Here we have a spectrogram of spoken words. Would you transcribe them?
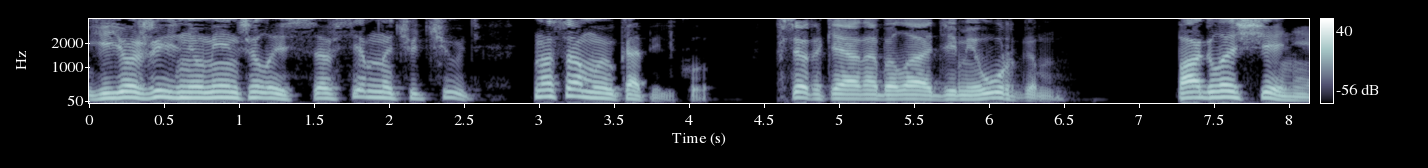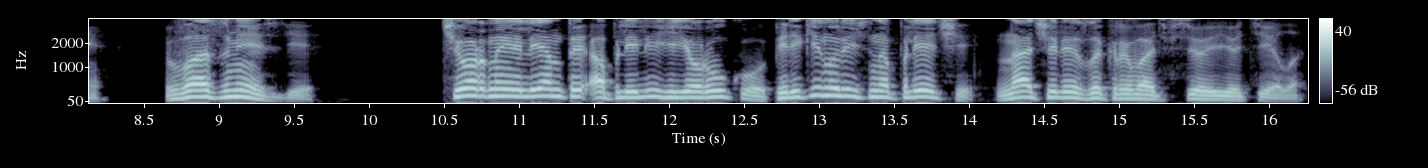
ее жизнь уменьшилась совсем на чуть-чуть, на самую капельку. Все-таки она была демиургом. Поглощение. Возмездие. Черные ленты оплели ее руку, перекинулись на плечи, начали закрывать все ее тело.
